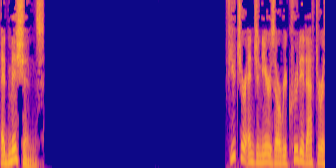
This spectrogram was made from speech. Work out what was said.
Admissions Future engineers are recruited after a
